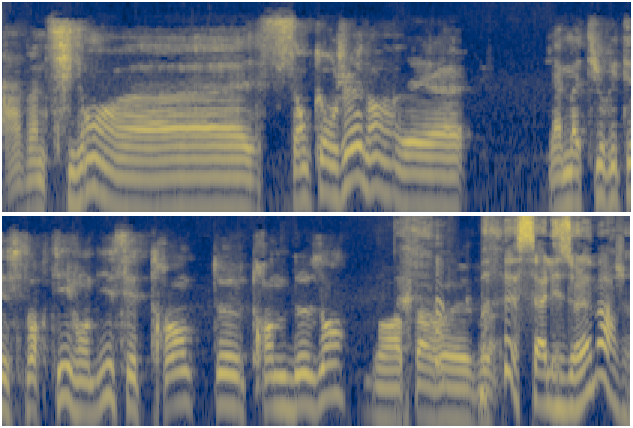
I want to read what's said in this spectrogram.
À 26 ans, euh, c'est encore jeune. Hein, euh, la maturité sportive, on dit, c'est 30, 32 ans. Bon, à part, ça laisse de la marge.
